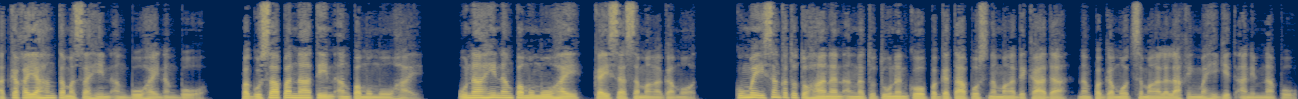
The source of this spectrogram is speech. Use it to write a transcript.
at kakayahang tamasahin ang buhay ng buo. Pag-usapan natin ang pamumuhay. Unahin ang pamumuhay kaysa sa mga gamot. Kung may isang katotohanan ang natutunan ko pagkatapos ng mga dekada ng paggamot sa mga lalaking mahigit anim na po.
